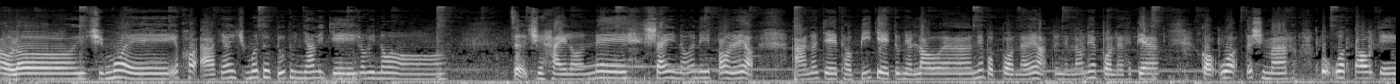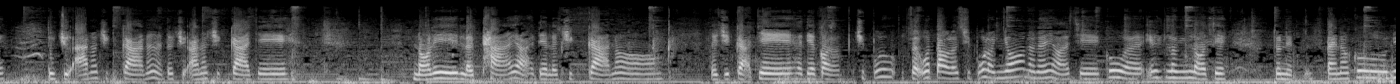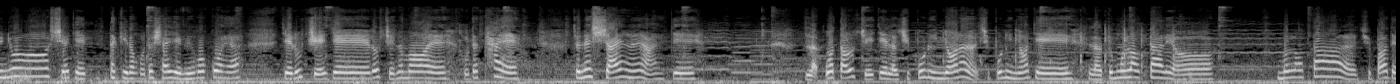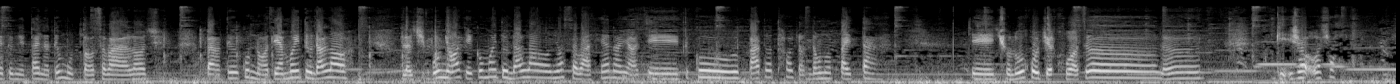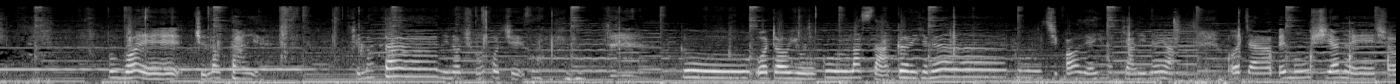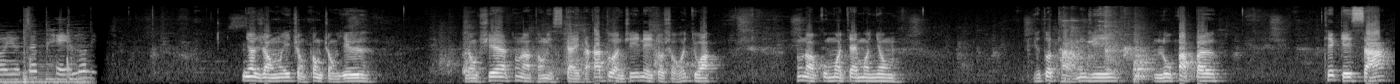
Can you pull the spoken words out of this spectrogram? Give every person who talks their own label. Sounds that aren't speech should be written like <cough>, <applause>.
Speaker 1: ờ là chỉ mua họ à theo chỉ mua từ từ từ nhà đi chơi rồi nó giờ chỉ hay lo nè, say nó nè bao này à à nó chơi thầu bí chơi tụi nhà lâu nè bỏ bỏ này à tụi nhà lâu nè bỏ này, hay có uất tới mà uất tao chơi tụi chữ á nó chỉ cả nữa, tụi chữ á nó chỉ cả chơi nó đi là thái à hay là chỉ cả nó là chỉ cả chơi hay còn chị bú sợ ô tàu là chị bú là nhó nó này à chơi cô ờ, ấy lần lo chơi cho nên tại nó cứ như nhó sẽ chơi ta kia đâu có tới sai gì nữa có qua hả? Chơi lúc trẻ chơi lúc trẻ nó mỏi e, cũng tới thay e. cho nên sai nữa à chị là ô tàu lúc chị chị là chị bố đi nhỏ nè chị bố đi nhỏ chị là tôi muốn lau ta liền ờ, muốn lo ta là chị bảo để tôi người ta là tôi một tổ sao bà lo bà tôi cũng nói tiền mới từ đã lo. Là chị bố nhỏ chị cũng mới từ đã lo nhỏ sao bà thế này à chị tôi cứ bà tôi thâu chọn đông nó tay ta chị chủ lúc cô chặt khóa cho là kỹ rõ sao tôi nói chị lau ta vậy? Chị lau ta thì nó chủ <laughs> cô chế cô ở đâu dù cô lắc xả cơ đi cho nó. Cô chỉ bảo vậy, không chào đi nữa à. Ở cha bé muốn xe này, sợ rồi tất thể luôn.
Speaker 2: Nhà rồng ấy, trồng phong, trồng dư. Rồng xe lúc nào thằng này sky cả các tuần chỉ này tôi sổ hết chưa lúc nào cũng mua chai mua nhung nếu tôi thả mình gì lũ paper, thiết kế xá,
